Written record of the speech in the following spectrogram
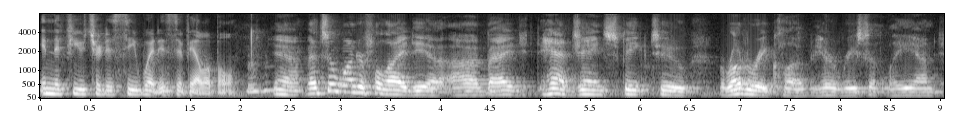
in the future to see what is available. Mm-hmm. Yeah, that's a wonderful idea. Uh, I had Jane speak to a Rotary Club here recently, and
